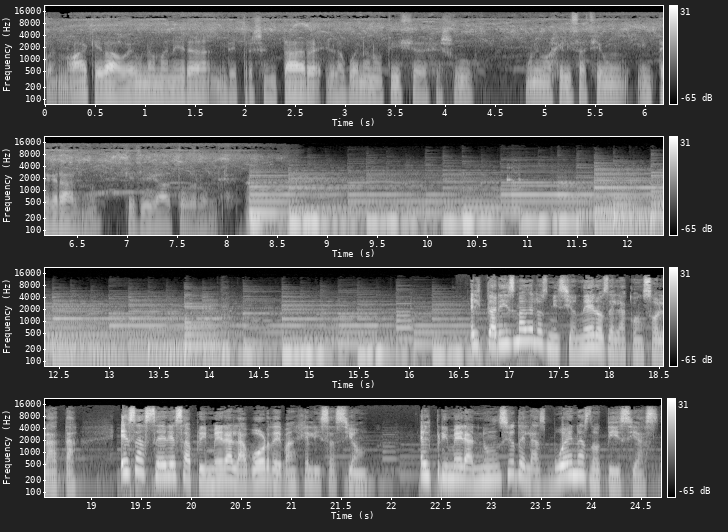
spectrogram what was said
Pues no ha quedado, es una manera de presentar la buena noticia de Jesús, una evangelización integral ¿no? que llega a todo el hombre. El carisma de los misioneros de la Consolata es hacer esa primera labor de evangelización, el primer anuncio de las buenas noticias,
